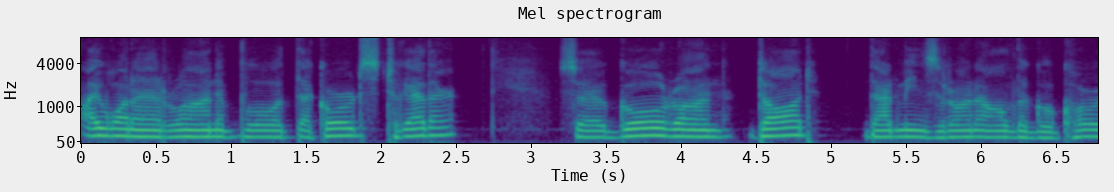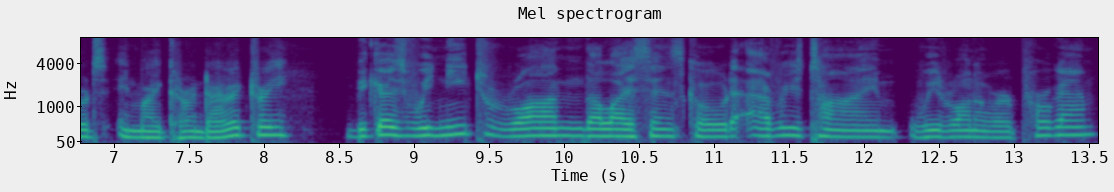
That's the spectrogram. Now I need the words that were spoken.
I want to run both the codes together. So go run dot that means run all the Go codes in my current directory because we need to run the license code every time we run our program.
